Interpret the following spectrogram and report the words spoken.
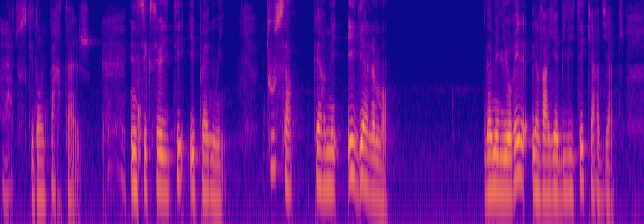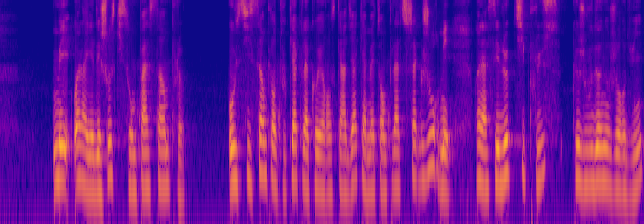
voilà, tout ce qui est dans le partage, une sexualité épanouie. Tout ça permet également d'améliorer la variabilité cardiaque. Mais voilà, il y a des choses qui sont pas simples, aussi simples en tout cas que la cohérence cardiaque à mettre en place chaque jour. Mais voilà, c'est le petit plus que je vous donne aujourd'hui.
